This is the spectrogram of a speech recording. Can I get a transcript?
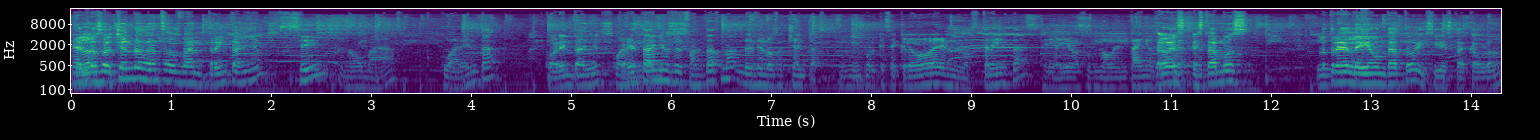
de En lo- los 80 ¿cuántos van 30 años, sí, no más. 40, 40 años. 40 años del fantasma desde los 80 Porque se creó en los 30 y ya lleva sus 90 años. ¿Sabes? Estamos. El otro día leía un dato y sí está cabrón.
